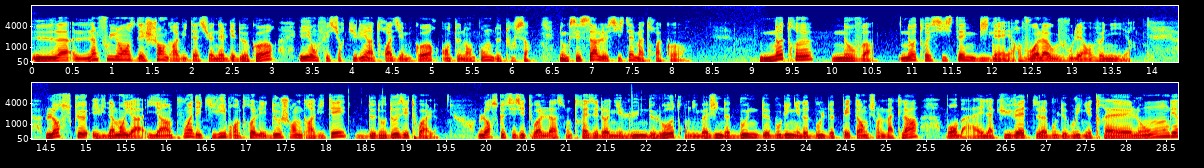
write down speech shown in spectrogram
l'influence des champs gravitationnels des deux corps, et on fait circuler un troisième corps en tenant compte de tout ça. Donc c'est ça le système à trois corps. Notre nova, notre système binaire. Voilà où je voulais en venir. Lorsque, évidemment, il y a, un point d'équilibre entre les deux champs de gravité de nos deux étoiles. Lorsque ces étoiles-là sont très éloignées l'une de l'autre, on imagine notre boule de bowling et notre boule de pétanque sur le matelas. Bon, bah, la cuvette de la boule de bowling est très longue,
